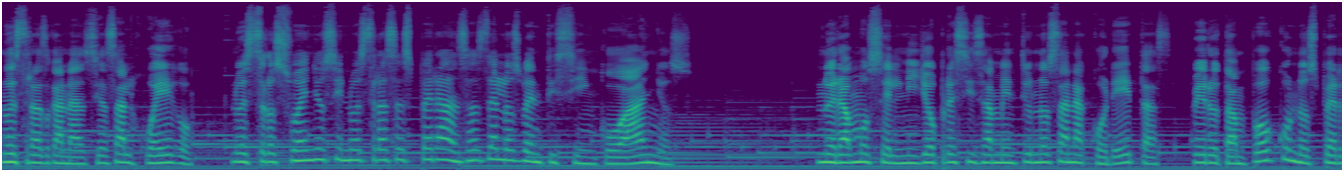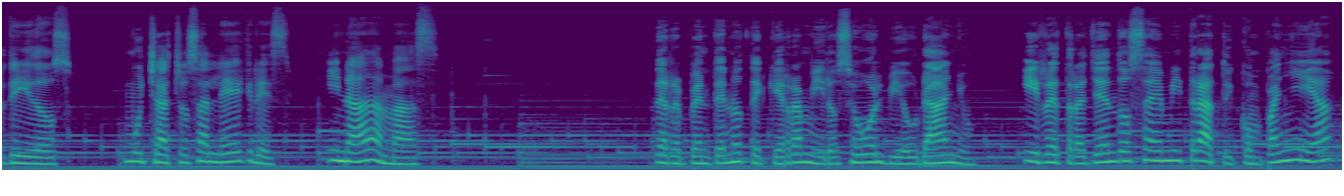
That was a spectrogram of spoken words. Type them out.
nuestras ganancias al juego, nuestros sueños y nuestras esperanzas de los 25 años. No éramos él ni yo precisamente unos anacoretas, pero tampoco unos perdidos, muchachos alegres y nada más. De repente noté que Ramiro se volvió huraño y retrayéndose de mi trato y compañía,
